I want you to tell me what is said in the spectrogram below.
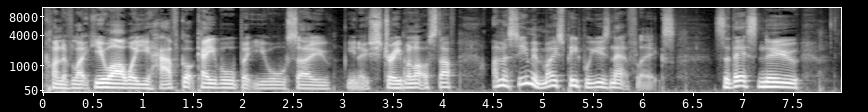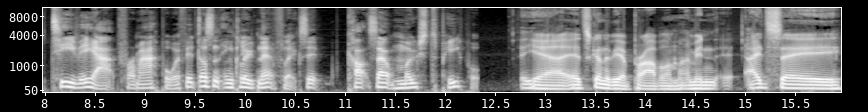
kind of like you are where you have got cable but you also you know stream a lot of stuff i'm assuming most people use netflix so this new tv app from apple if it doesn't include netflix it cuts out most people Yeah, it's going to be a problem. I mean, I'd say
